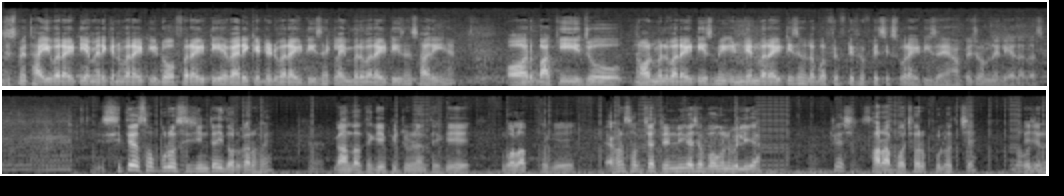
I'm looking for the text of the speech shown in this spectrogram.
जिसमें Thai variety American variety dwarf variety है वैरिकेटेड वैरायटीज़ हैं क्लाइंबर वैरायटीज़ हैं सारी हैं और बाकी जो नॉर्मल वैरायटीज़ में इंडियन वैरायटीज़ हैं लगभग 50 56 वैरायटीज़ हैं यहाँ पे जो हमने लिया दादा से শীতে সব পুরো সিজনটাই দরকার হয় হ্যাঁ। গাঁদা থেকে পিটুনিয়া থেকে গোলাপ থেকে এখন সবচেয়ে ট্রেন্ডিং আছে বগনবেলিয়া ঠিক আছে সারা বছর ফুল হচ্ছে এই জন্য।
